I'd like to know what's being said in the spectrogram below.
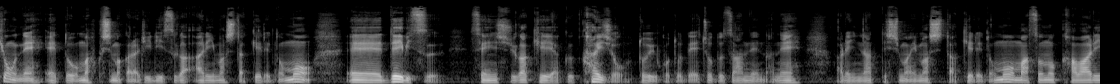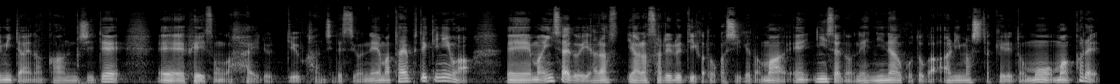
今日ね、えっと、まあ、福島からリリースがありましたけれども、えー、デイビス、選手が契約解除ということで、ちょっと残念なね、あれになってしまいましたけれども、まあその代わりみたいな感じで、えー、フェイソンが入るっていう感じですよね。まあタイプ的には、えー、まあインサイドやら、やらされるって言い方おかしいけど、まあえインサイドをね、担うことがありましたけれども、まあ彼、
